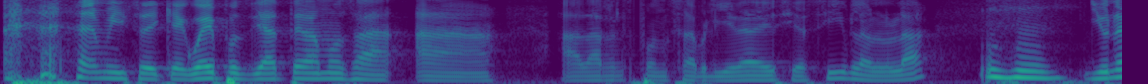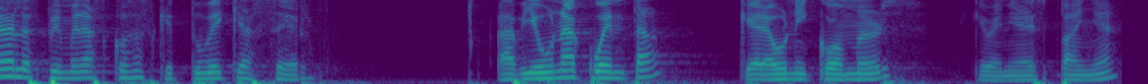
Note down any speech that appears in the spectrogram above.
me dice de que, güey, pues ya te vamos a, a, a dar responsabilidades y así, bla, bla, bla. Y una de las primeras cosas que tuve que hacer, había una cuenta que era un e-commerce que venía de España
